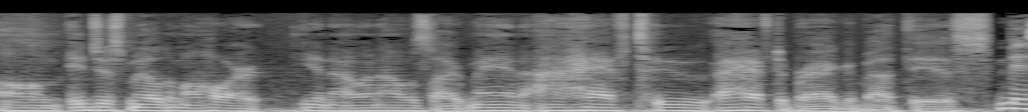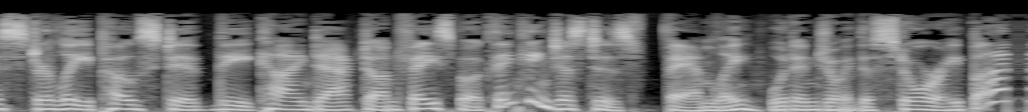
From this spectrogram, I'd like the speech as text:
um, it just melted my heart, you know. And I was like, man, I have to, I have to brag about this. Mr. Lee posted the kind act on Facebook, thinking just his family would enjoy the story, but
